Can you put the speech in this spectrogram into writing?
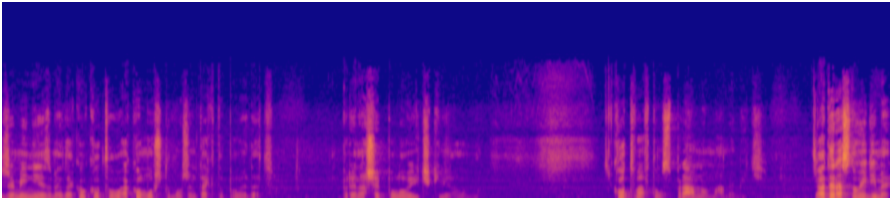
že my nie sme takou kotvou. Ako muž to môžem takto povedať. Pre naše polovičky. Alebo... Kotva v tom správnom máme byť. A teraz tu vidíme.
